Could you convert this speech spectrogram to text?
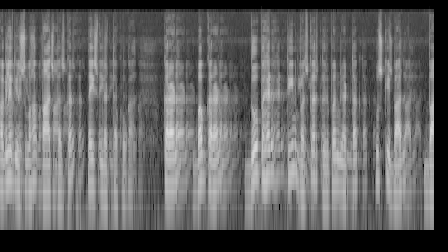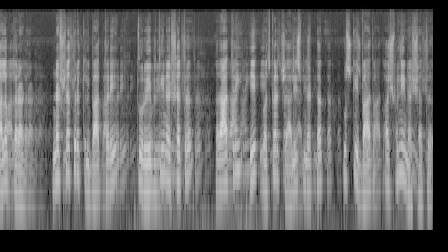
अगले दिन सुबह पाँच बजकर तेईस मिनट तक होगा। करण बब करण दोपहर तीन बजकर तिरपन मिनट तक। उसके बाद बालव करण। नक्षत्र की बात करें तो रेवती नक्षत्र रात्रि एक बजकर चालीस मिनट तक। उसके बाद अश्विनी नक्षत्र।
